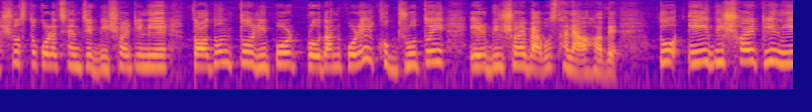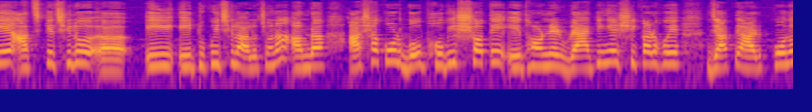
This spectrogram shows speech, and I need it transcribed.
আশ্বস্ত করেছেন যে বিষয়টি নিয়ে তদন্ত রিপোর্ট প্রদান করে খুব দ্রুতই এর বিষয়ে ব্যবস্থা নেওয়া হবে। তো এই বিষয়টি নিয়ে আজকে ছিল এই, এইটুকুই ছিল আলোচনা। আমরা আশা করব ভবিষ্যতে এ ধরনের র্যাগিংয়ের শিকার হয়ে যাতে আর কোনো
